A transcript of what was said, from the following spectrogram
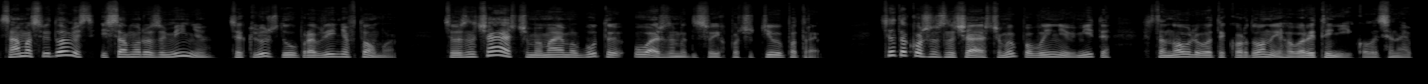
Самосвідомість і саморозуміння це ключ до управління втомою. Це означає, що ми маємо бути уважними до своїх почуттів і потреб. Це також означає, що ми повинні вміти встановлювати кордони і говорити ні, коли це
